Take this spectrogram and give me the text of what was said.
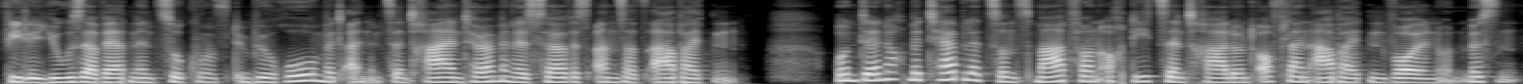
Viele User werden in Zukunft im Büro mit einem zentralen Terminal-Service-Ansatz arbeiten und dennoch mit Tablets und Smartphone auch dezentral und offline arbeiten wollen und müssen.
